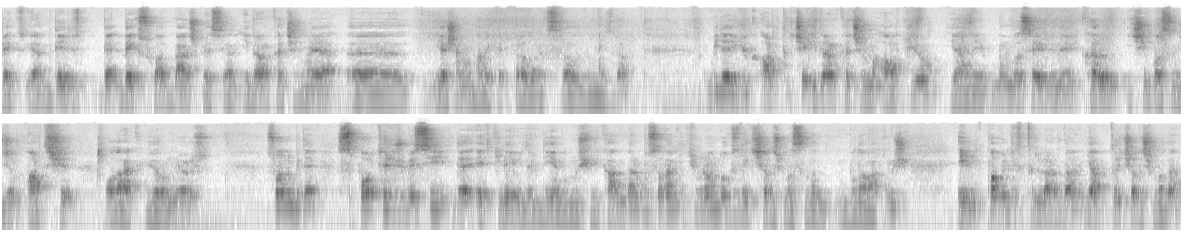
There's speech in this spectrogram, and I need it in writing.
back, yani deadlift, back squat, bench press yani idrar kaçırmaya e, yaşanan hareketler olarak sıraladığımızda. Bir de yük arttıkça idrar kaçırma artıyor. Yani bunun da sebebini karın içi basıncın artışı olarak yorumluyoruz. Sonra bir de spor tecrübesi de etkileyebilir diye bulmuş Vikander. Bu sefer 2019'daki çalışmasında buna bakmış. Elit powerlifter'larda yaptığı çalışmada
